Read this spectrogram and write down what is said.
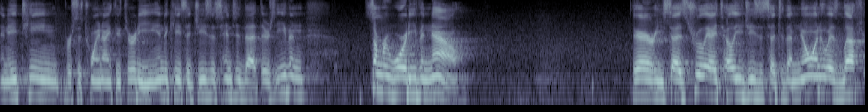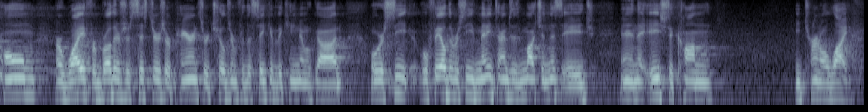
in 18 verses 29 through 30, he indicates that Jesus hinted that there's even some reward even now. There he says, Truly I tell you, Jesus said to them, no one who has left home or wife or brothers or sisters or parents or children for the sake of the kingdom of God will, receive, will fail to receive many times as much in this age and in the age to come eternal life.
